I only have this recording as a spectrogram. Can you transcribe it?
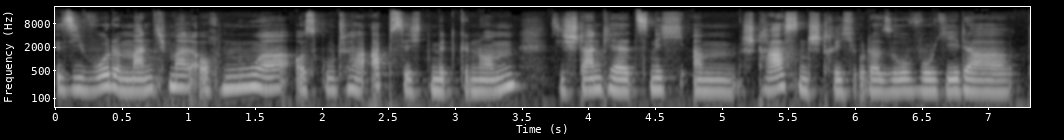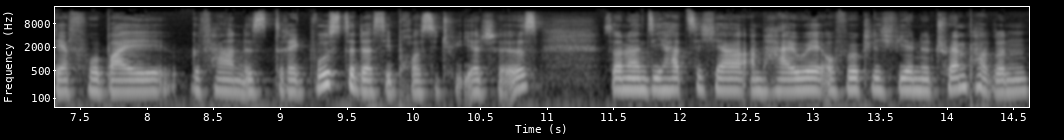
sie wurde manchmal auch nur aus guter Absicht mitgenommen. Sie stand ja jetzt nicht am Straßenstrich oder so, wo jeder, der vorbeigefahren ist, direkt wusste, dass sie Prostituierte ist, sondern sie hat sich ja am Highway auch wirklich wie eine Tramperin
